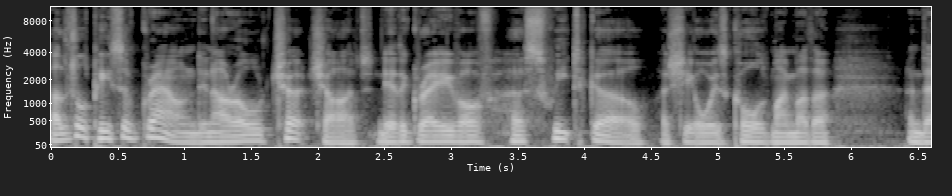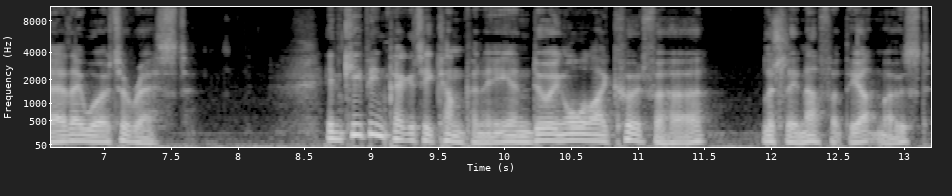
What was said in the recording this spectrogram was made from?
a little piece of ground in our old churchyard near the grave of her sweet girl, as she always called my mother, and there they were to rest. In keeping Peggotty company and doing all I could for her, little enough at the utmost,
